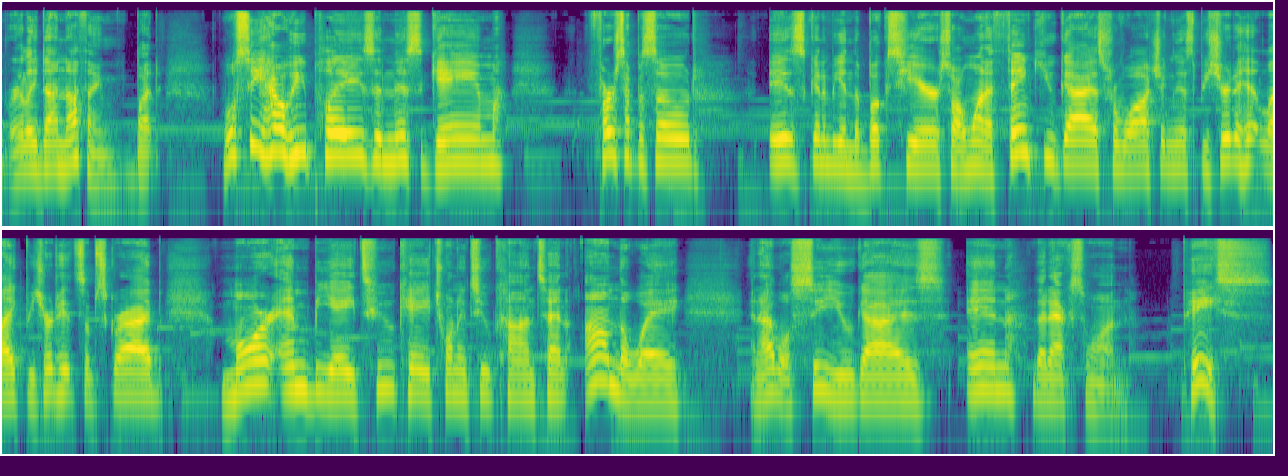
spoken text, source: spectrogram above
really done nothing. But we'll see how he plays in this game. First episode is going to be in the books here. So I want to thank you guys for watching this. Be sure to hit like, be sure to hit subscribe. More NBA 2K22 content on the way. And I will see you guys in the next one. Peace.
